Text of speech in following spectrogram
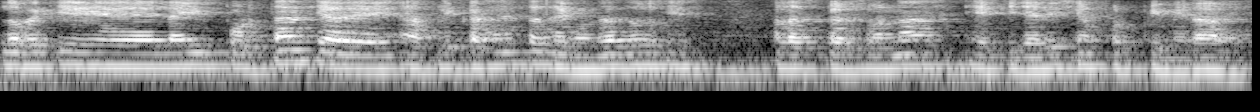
Lo la importancia de aplicarse estas segundas dosis a las personas eh, que ya lo hicieron por primera vez.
